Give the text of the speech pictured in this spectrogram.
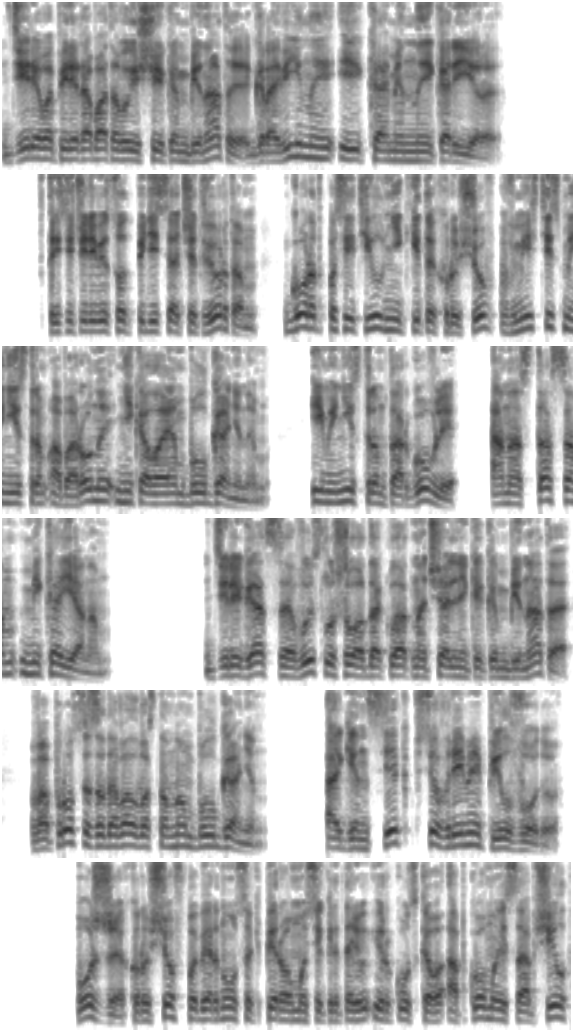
деревоперерабатывающие комбинаты, гравийные и каменные карьеры. В 1954 город посетил Никита Хрущев вместе с министром обороны Николаем Булганиным и министром торговли Анастасом Микояном. Делегация выслушала доклад начальника комбината, вопросы задавал в основном Булганин, а генсек все время пил воду. Позже Хрущев повернулся к первому секретарю Иркутского обкома и сообщил,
